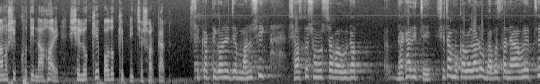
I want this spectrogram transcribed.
মানসিক ক্ষতি না হয় সে লক্ষ্যে পদক্ষেপ নিচ্ছে সরকার। শিক্ষার্থীগণের যে মানসিক স্বাস্থ্য সমস্যা বা অভিজ্ঞতা দেখা দিচ্ছে সেটা মোকাবেলারও ব্যবস্থা নেওয়া হয়েছে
